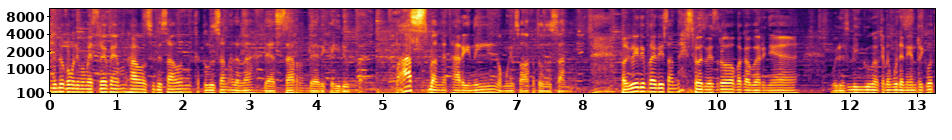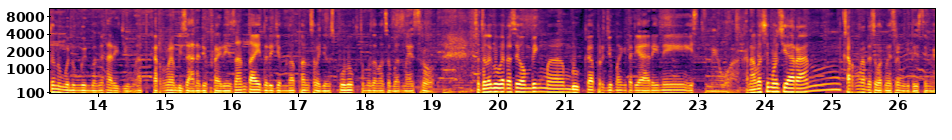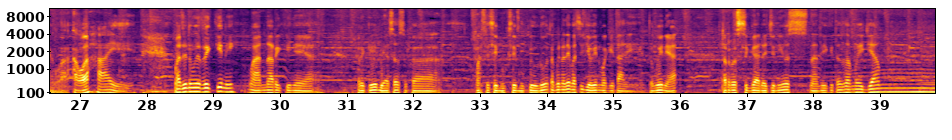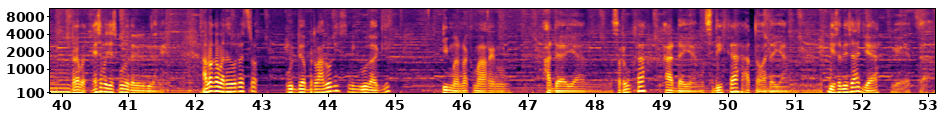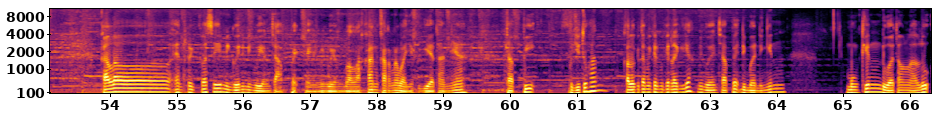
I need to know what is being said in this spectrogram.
92,5 Metro FM House the Sound. Ketulusan adalah dasar dari kehidupan. Pas banget hari ini ngomongin soal ketulusan. Balik lagi di Friday Santai Sobat Metro apa kabarnya? Udah seminggu gak ketemu dan Enrico tuh nunggu-nungguin banget hari Jumat Karena bisa ada di Friday Santai dari jam 8 sampai jam 10 ketemu sama Sobat Maestro Setelah gue kata si Ombing membuka perjumpaan kita di hari ini istimewa. Kenapa sih mau siaran? Karena ada Sobat yang begitu istimewa. Wah hai Masih nungguin Ricky nih. Mana Ricky-nya ya? Ricky biasa suka masih sibuk-sibuk dulu Tapi nanti pasti join sama kita nih. Tungguin ya. Terus juga ada Junius. Nanti kita sampai jam Berapa? Eh sampai jam 10 tadi udah bilang ya. Apa kabar Sobat Maestro? Udah berlalu nih seminggu lagi. Gimana kemarin? Ada yang seru kah? Ada yang sedih kah? Atau ada yang biasa-biasa aja? Gitu kalau Enrico sih minggu ini minggu yang capek kayaknya minggu yang melelahkan karena banyak kegiatannya. Tapi puji Tuhan kalau kita mikir-mikir lagi ya minggu yang capek dibandingin mungkin dua tahun lalu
